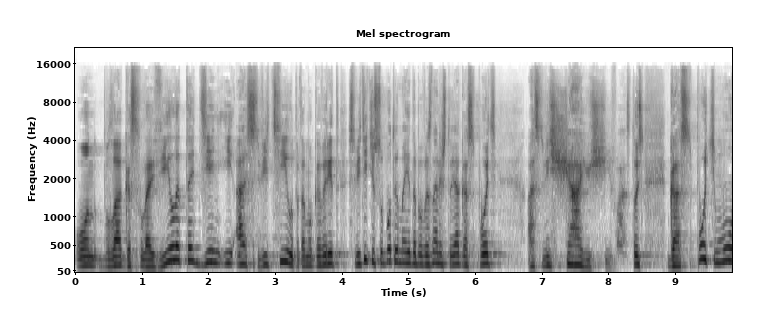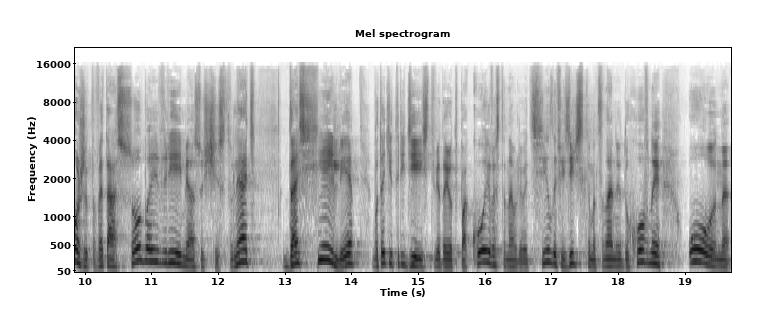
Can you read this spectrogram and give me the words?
он благословил этот день и осветил, потому говорит, «Светите субботы мои, дабы вы знали, что я Господь, освящающий вас. То есть Господь может в это особое время осуществлять доселе вот эти три действия дает покой, восстанавливает силы физические, эмоциональные, духовные. Он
